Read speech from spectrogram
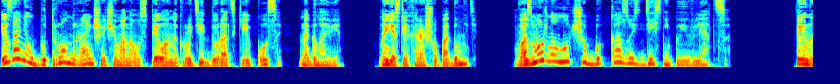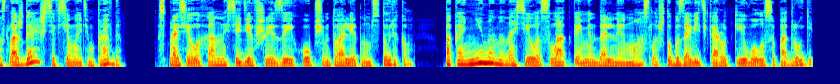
и занял бутрон раньше, чем она успела накрутить дурацкие косы на голове. Но если хорошо подумать, возможно, лучше бы Казу здесь не появляться. «Ты наслаждаешься всем этим, правда?» — спросила Ханна, сидевшая за их общим туалетным столиком, пока Нина наносила сладкое миндальное масло, чтобы завить короткие волосы подруги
